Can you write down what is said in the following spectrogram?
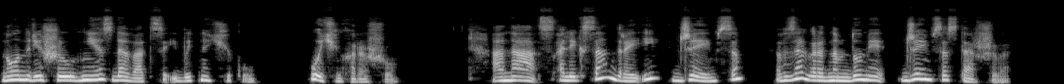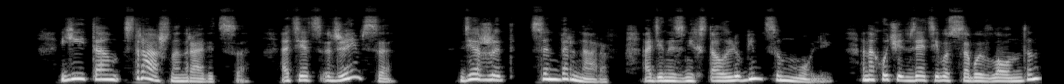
но он решил не сдаваться и быть начеку. Очень хорошо. Она с Александрой и Джеймсом в загородном доме Джеймса-старшего. Ей там страшно нравится. Отец Джеймса держит Сен-Бернаров. Один из них стал любимцем Молли. Она хочет взять его с собой в Лондон.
